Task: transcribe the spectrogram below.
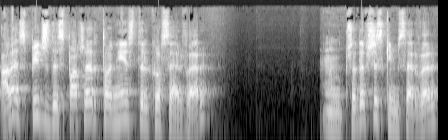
Ale Speech Dispatcher to nie jest tylko serwer. Przede wszystkim serwer,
